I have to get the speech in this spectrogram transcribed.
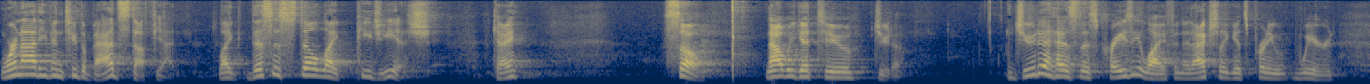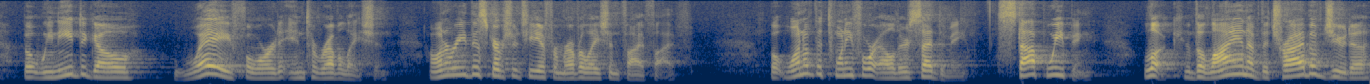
We're not even to the bad stuff yet. Like, this is still like PG ish. Okay? So, now we get to Judah. Judah has this crazy life, and it actually gets pretty weird. But we need to go way forward into Revelation. I want to read this scripture to you from Revelation 5 5. But one of the 24 elders said to me, Stop weeping. Look, the lion of the tribe of Judah,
